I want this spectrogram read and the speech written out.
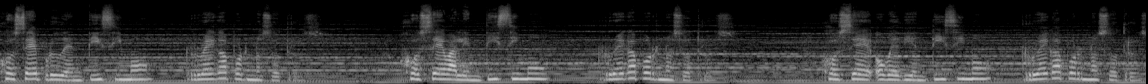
José Prudentísimo, ruega por nosotros. José Valentísimo, ruega por nosotros. José Obedientísimo, ruega por nosotros.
